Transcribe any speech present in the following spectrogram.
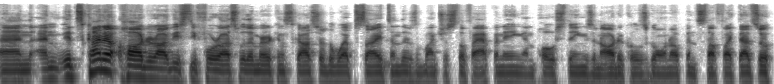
And and it's kind of harder obviously for us with American Scouse or the website and there's a bunch of stuff happening and postings and articles going up and stuff like that. So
